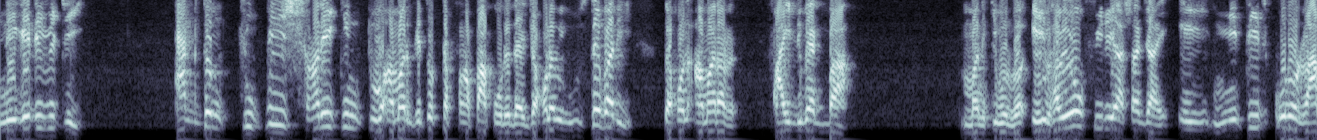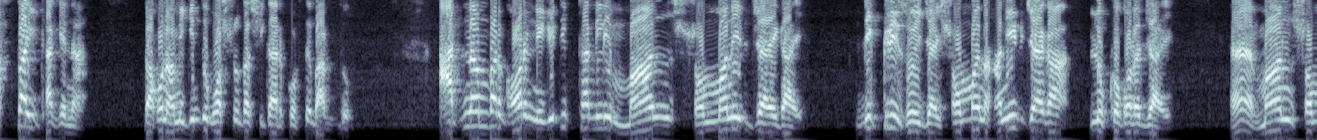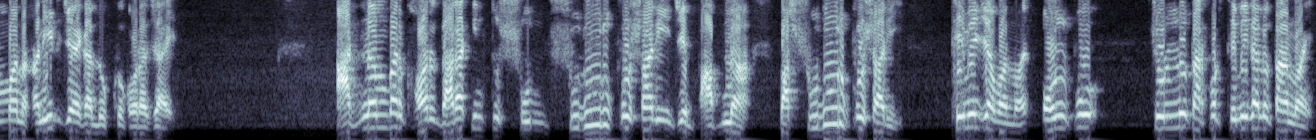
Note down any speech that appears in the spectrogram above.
নেগেটিভিটি একদম চুপি সারে কিন্তু আমার ভেতরটা ফাঁপা করে দেয়। যখন আমি বুঝতে পারি, তখন আমার আর ফাইট ব্যাক বা মানে কি বলব, এইভাবেও ফিরে আসা যায়, এই নীতির কোনো রাস্তাই থাকে না, তখন আমি কিন্তু বর্ষতা স্বীকার করতে বাধ্য। আট নাম্বার ঘর নেগেটিভ থাকলে মান সম্মানের জায়গায় ডিক্রিজ হয়ে যায়, সম্মান হানির জায়গা লক্ষ্য করা যায়। হ্যাঁ মান সম্মান হানির জায়গা লক্ষ্য করা যায়। আট নাম্বার ঘর দ্বারা কিন্তু সুদূর প্রসারী যে ভাবনা বা সুদূর প্রসারী, থেমে যাওয়া নয়, অল্প চলল, তারপর থেমে গেল তা নয়।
